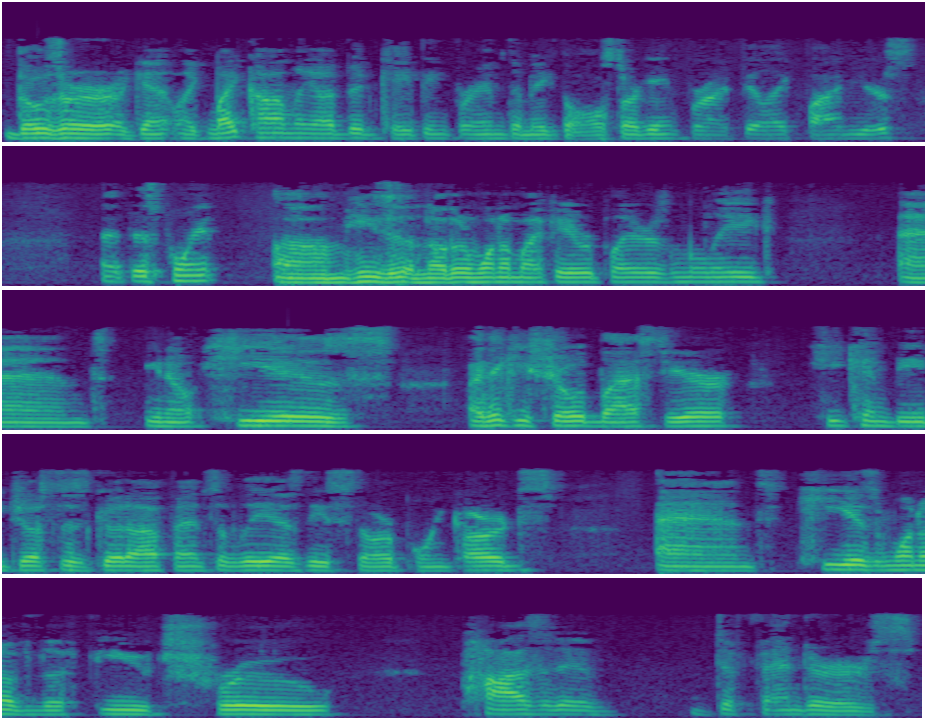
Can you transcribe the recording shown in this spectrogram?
those are again like Mike Conley. I've been caping for him to make the All Star game for I feel like five years at this point. Um, he's another one of my favorite players in the league, and you know he is. I think he showed last year he can be just as good offensively as these star point guards, and he is one of the few true positive defenders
